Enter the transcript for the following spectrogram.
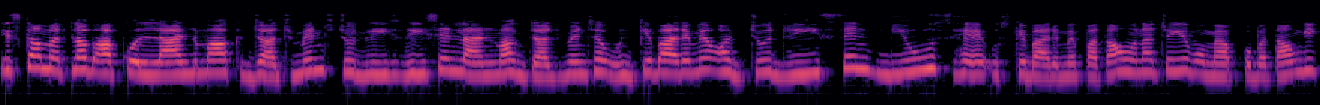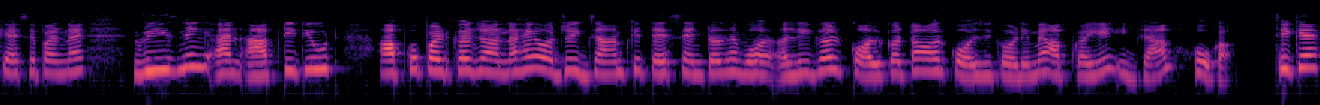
इसका मतलब आपको लैंडमार्क जजमेंट जो रीसेंट लैंडमार्क जजमेंट्स है, उनके बारे में और जो रीसेंट न्यूज़ है, उसके बारे में पता होना चाहिए। वो मैं आपको बताऊँगी कैसे पढ़ना है। रीजनिंग एंड एप्टीट्यूड आपको पढ़कर जाना है और जो एग्ज़ाम के टेस्ट सेंटर्स हैं, वो अलीगढ़, कोलकाता और कोजिकोड़ी में आपका ये एग्ज़ाम होगा। ठीक है?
